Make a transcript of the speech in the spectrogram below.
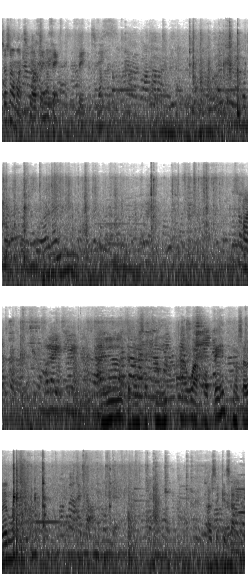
少々お待ちくださいませ。失礼いたします。 Y tenemos aquí agua o té, no sabemos. Hace que salga.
